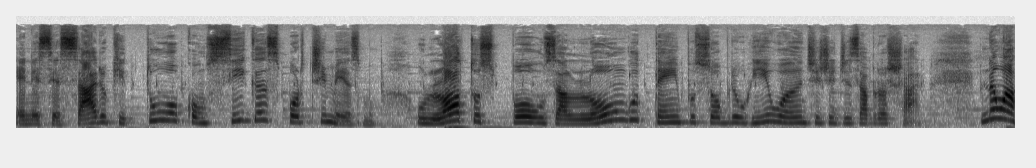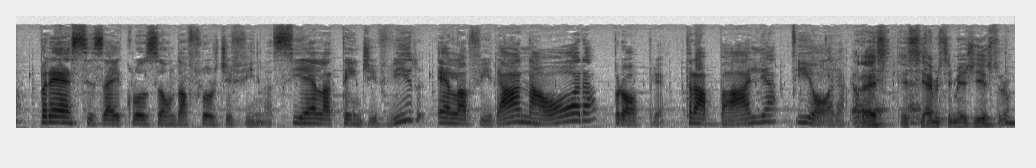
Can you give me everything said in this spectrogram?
É necessário que tu o consigas por ti mesmo. O lótus pousa longo tempo sobre o rio antes de desabrochar. Não apresses a eclosão da flor divina. Se ela tem de vir, ela virá na hora própria. Trabalha e ora. Aliás, esse Hermes Trismegisto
